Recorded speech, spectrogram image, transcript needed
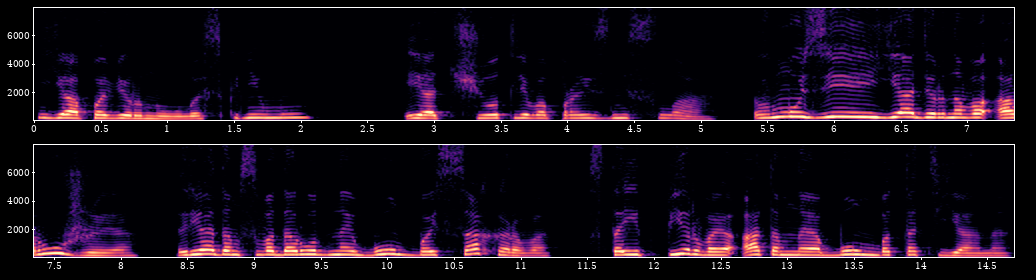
Я повернулась к нему и отчетливо произнесла. В музее ядерного оружия рядом с водородной бомбой Сахарова стоит первая атомная бомба Татьяна.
